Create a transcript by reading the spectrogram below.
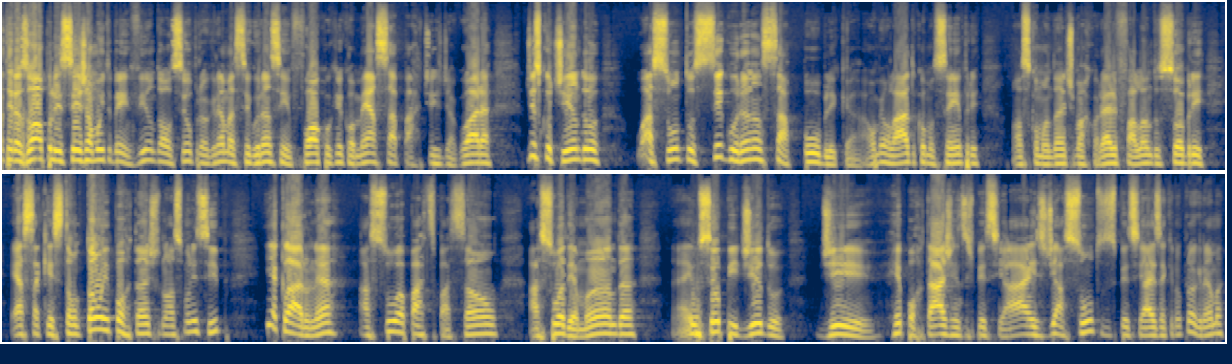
Olá, Teresópolis, seja muito bem-vindo ao seu programa Segurança em Foco, que começa a partir de agora, discutindo o assunto segurança pública. Ao meu lado, como sempre, nosso comandante Marco Aurélio falando sobre essa questão tão importante do nosso município e, é claro, né, a sua participação, a sua demanda né, o seu pedido de reportagens especiais, de assuntos especiais aqui no programa,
